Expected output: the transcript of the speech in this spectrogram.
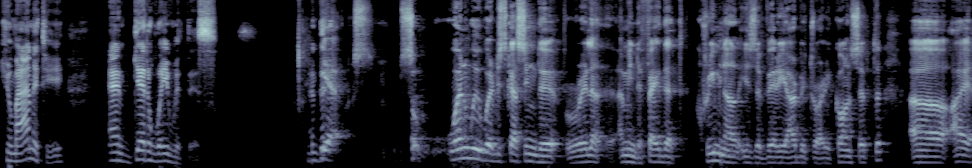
humanity and get away with this. And yeah so when we were discussing the i mean the fact that criminal is a very arbitrary concept uh, I,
